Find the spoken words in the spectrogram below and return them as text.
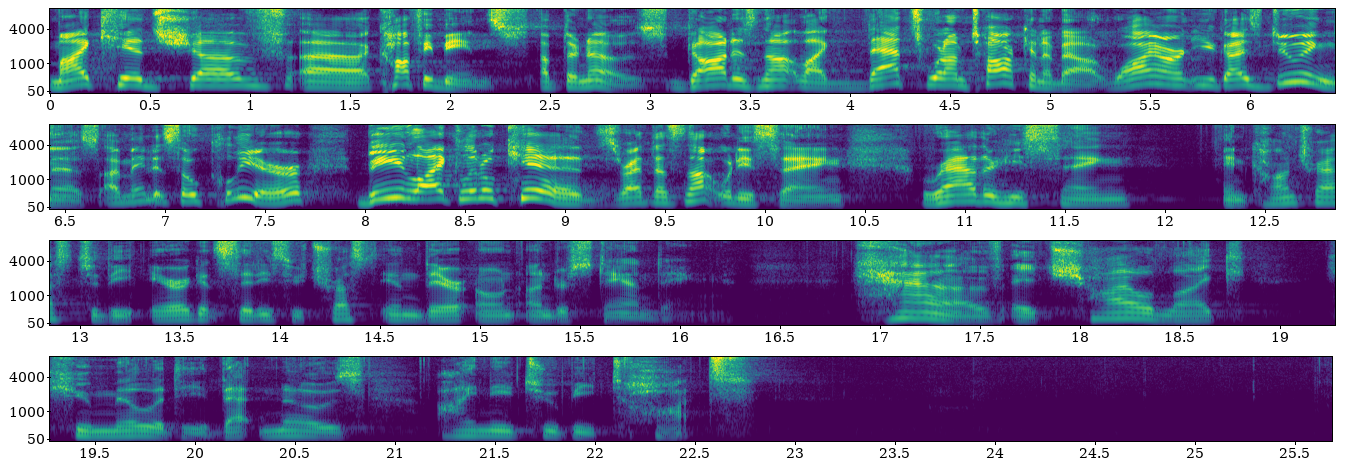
My kids shove uh, coffee beans up their nose. God is not like, that's what I'm talking about. Why aren't you guys doing this? I made it so clear. Be like little kids, right? That's not what he's saying. Rather, he's saying, in contrast to the arrogant cities who trust in their own understanding, have a childlike humility that knows I need to be taught.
